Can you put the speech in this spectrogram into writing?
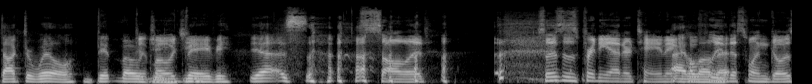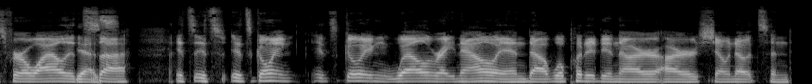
Dr. Will, Bitmoji, Bitmoji. baby. Yes. solid. So this is pretty entertaining. I Hopefully this one goes for a while. It's Yes. uh it's it's it's going it's going well right now and uh, we'll put it in our our show notes and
